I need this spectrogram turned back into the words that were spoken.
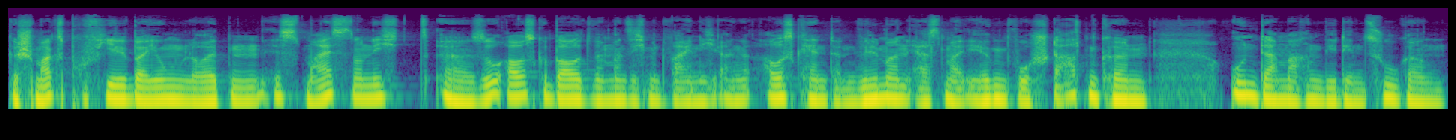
Geschmacksprofil bei jungen Leuten ist meist noch nicht äh, so ausgebaut. Wenn man sich mit Wein nicht auskennt, dann will man erstmal irgendwo starten können und da machen die den Zugang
